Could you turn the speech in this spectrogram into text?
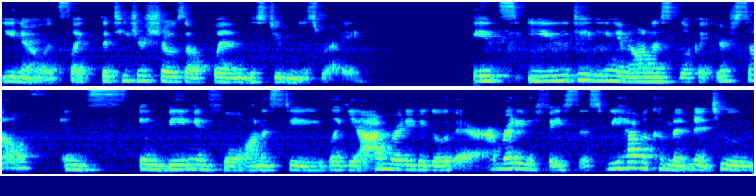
you know, it's like the teacher shows up when the student is ready. It's you taking an honest look at yourself and and being in full honesty. Like, yeah, I'm ready to go there. I'm ready to face this. We have a commitment to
